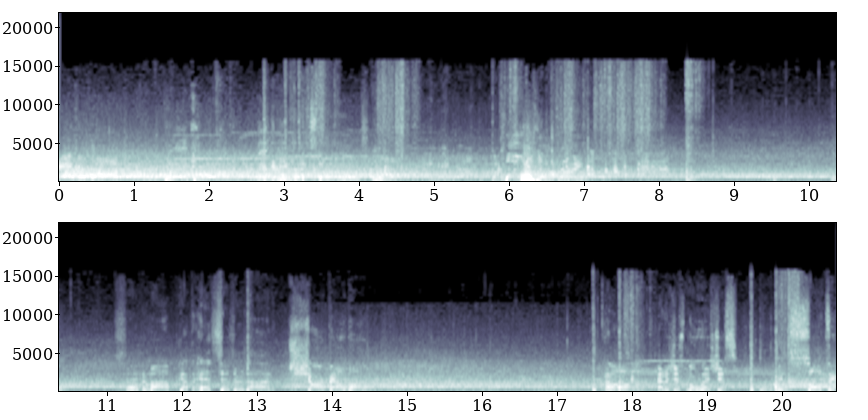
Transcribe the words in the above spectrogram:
Ankle lock. Ankle up. And he breaks the hold. Clothesline. Setting him up, got the head scissors on. Sharp elbow. Oh, that was just malicious. Insulting.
